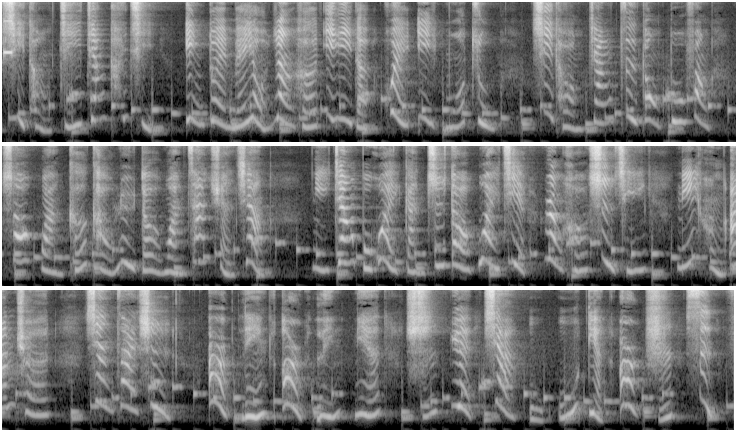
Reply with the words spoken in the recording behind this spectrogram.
系统即将开启，应对没有任何意义的会议模组。系统将自动播放稍晚可考虑的晚餐选项。你将不会感知到外界任何事情，你很安全。现在是二零二零年十月下午五点二十四分。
